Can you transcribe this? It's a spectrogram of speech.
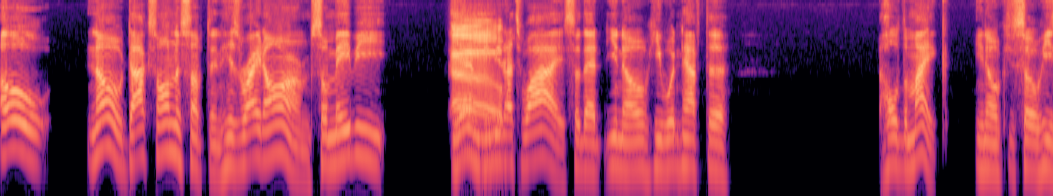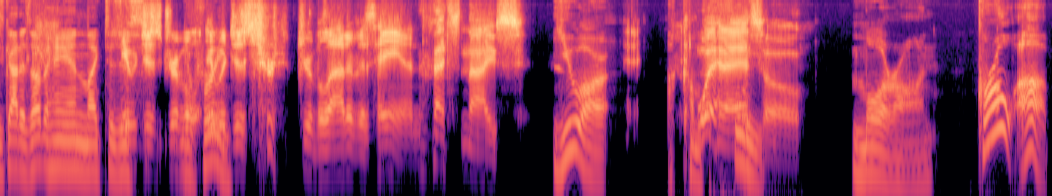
Oh no, Doc's on to something. His right arm. So maybe, yeah, maybe Oh. that's why. So that you know he wouldn't have to hold the mic. You know, so he's got his other hand like to just. It would just you know, dribble. it would just dribble out of his hand. That's nice. You are a What an complete asshole. moron. Grow up.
